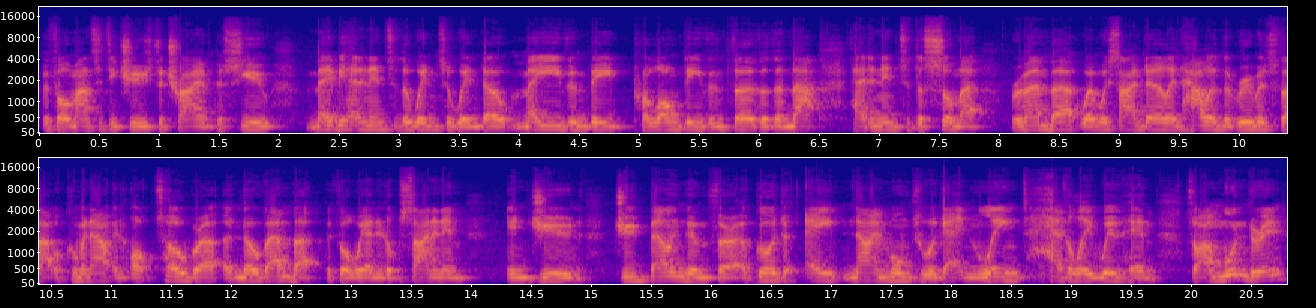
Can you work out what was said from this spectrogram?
before Man City choose to try and pursue, maybe heading into the winter window, may even be prolonged even further than that, heading into the summer. Remember, when we signed Erling Haaland, the rumours for that were coming out in October and November before we ended up signing him in June. Jude Bellingham for a good eight, nine months we were getting linked heavily with him. So I'm wondering,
